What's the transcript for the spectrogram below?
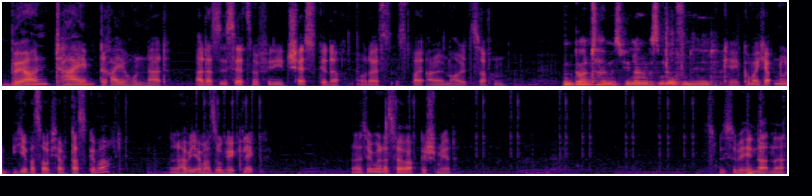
Burn Time 300. Ah, das ist jetzt nur für die Chest gedacht. Oder ist es bei allen Holzsachen? Burntime ist, wie lange das im Ofen hält. Okay, guck mal, ich habe nur. Hier, pass auf, ich habe das gemacht. Dann habe ich einmal so geklickt. Und dann ist irgendwann das Server abgeschmiert. Das ist ein bisschen behindert, ne?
